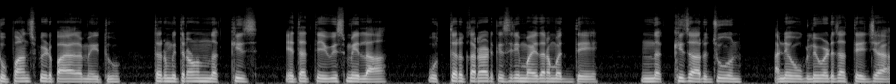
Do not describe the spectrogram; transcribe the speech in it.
तुफान स्पीड पाहायला मिळतो. तर मित्रांनो नक्कीच येत्या तेवीस मेला उत्तर कराड केसरी मैदानामध्ये नक्कीच अर्जुन आणि ओगलेवाडीचा तेजा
